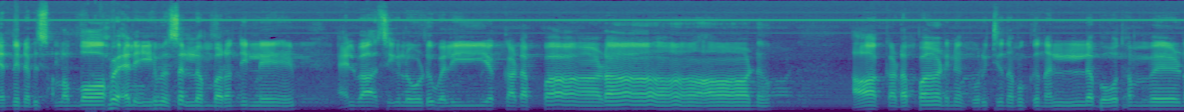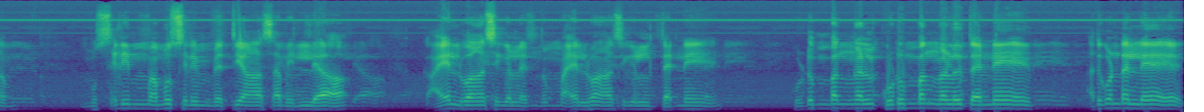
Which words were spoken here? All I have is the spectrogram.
എന്ന് നബി സല്ലല്ലാഹു അലൈഹി വസല്ലം പറഞ്ഞില്ലേ അയൽവാസികളോട് വലിയ കടപ്പാടാണ്. ആ കടപ്പാടിനെ കുറിച്ച് നമുക്ക് നല്ല ബോധം വേണം. മുസ്ലിം അമുസ്ലിം വ്യത്യാസമില്ല. അയൽവാസികൾ എന്നും അയൽവാസികൾ തന്നെ. കുടുംബങ്ങൾ കുടുംബങ്ങൾ തന്നെ. അതുകൊണ്ടല്ലേ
